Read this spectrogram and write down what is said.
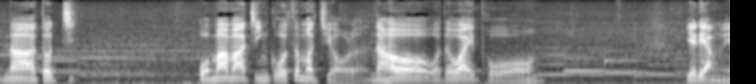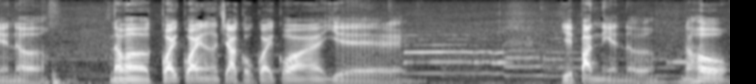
那都几。我妈妈经过这么久了，然后我的外婆也两年了，那么乖乖呢？家狗乖乖也也半年了，然后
